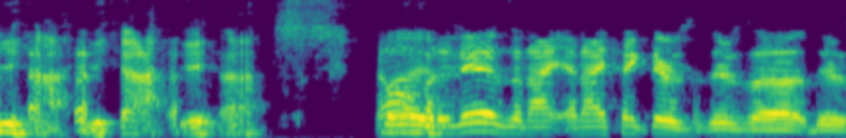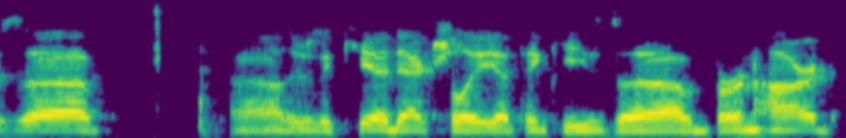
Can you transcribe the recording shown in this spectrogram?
Yeah. Yeah. Yeah. no, but, but, it is, and I and I think there's there's a there's a uh, there's a kid actually. I think he's uh, Bernhard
